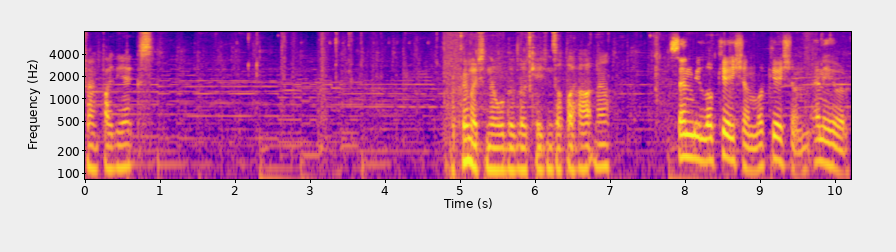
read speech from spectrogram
Try and find the eggs. I pretty much know all the locations off by heart now. Send me location, location, anywhere.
